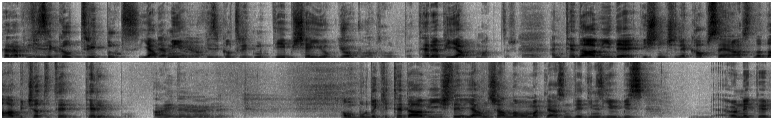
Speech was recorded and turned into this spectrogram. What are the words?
Terapi physical treatment yapmıyor. Yapmıyor. Physical treatment diye bir şey yok, Yok. çünkü ortalıkta. Terapi yapmaktır. Evet. Hani tedaviyi de işin içine kapsayan aslında daha bir çatı te- terim bu. Aynen öyle. Ama buradaki tedaviyi işte yanlış anlamamak lazım. Dediğiniz gibi biz örnek ver,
